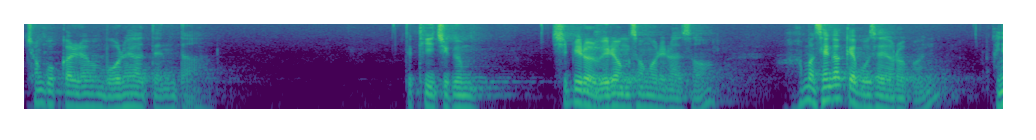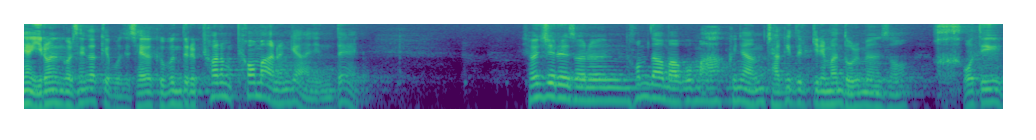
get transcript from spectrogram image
천국 가려면 뭘 해야 된다. 특히 지금 11월 위령성월이라서 한번 생각해 보세요 여러분. 그냥 이런 걸 생각해 보세요. 제가 그분들을 폄, 폄하하는 게 아닌데 현실에서는 험담하고 막 그냥 자기들끼리만 놀면서 어디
